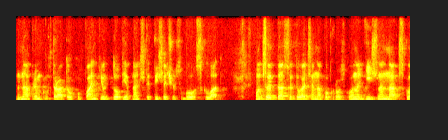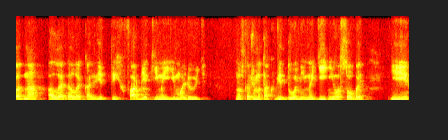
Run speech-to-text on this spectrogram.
напрямку втрати окупантів до 15 тисяч особового складу. Оце та ситуація на Покровську. Вона дійсно надскладна, але далека від тих фарб, якими її малюють, ну скажімо так, відомі медійні особи і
